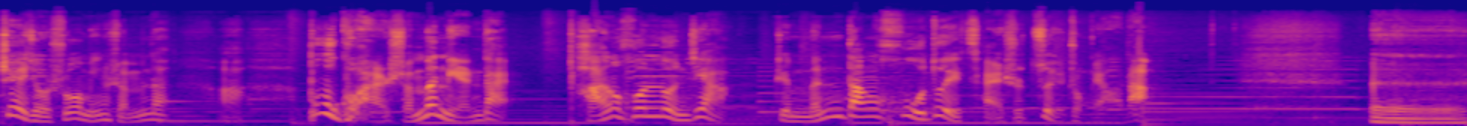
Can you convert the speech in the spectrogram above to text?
这就说明什么呢？啊，不管什么年代，谈婚论嫁，这门当户对才是最重要的。呃，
